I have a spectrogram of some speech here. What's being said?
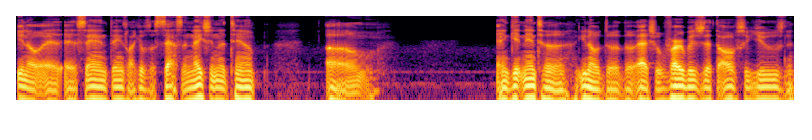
You know, as, as saying things like it was assassination attempt, um, and getting into you know the the actual verbiage that the officer used and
